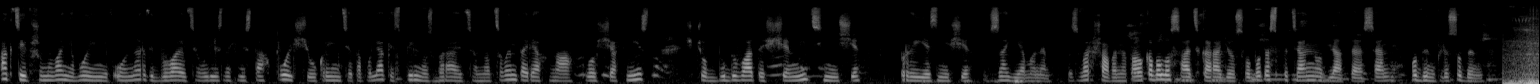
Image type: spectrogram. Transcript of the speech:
Акції вшанування воїнів УНР відбуваються у різних містах Польщі. Українці та поляки спільно збираються на цвинтарях на площах міст, щоб будувати ще міцніші, приязніші взаємини. З Варшави Наталка Волосацька, Радіо Свобода спеціально для ТСН 1+,1.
